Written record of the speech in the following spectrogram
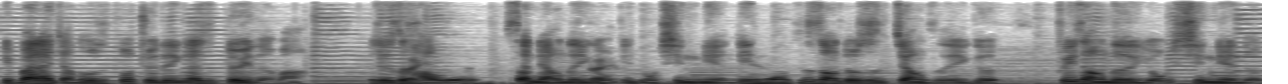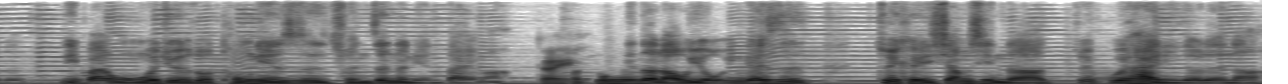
一般来讲都是都觉得应该是对的嘛，而且是好的、善良的一种一种信念。林冲事实上就是这样子的一个非常的有信念的人。一般我们会觉得说童年是纯真的年代嘛，对，童年的老友应该是。最可以相信的啊，最不会害你的人啊，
